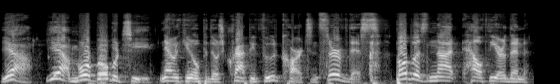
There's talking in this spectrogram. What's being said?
Yeah, yeah, more boba tea. Now we can open those crappy food carts and serve this. Boba's not healthier than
